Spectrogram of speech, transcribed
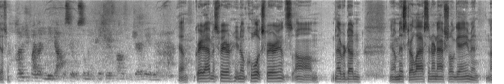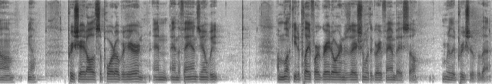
Yes, sir. How did you find that unique atmosphere with so many Patriots fans from Germany and Europe? Yeah, great atmosphere. You know, cool experience. Um, never done, you know, missed our last international game, and um, you know, appreciate all the support over here and and and the fans. You know, we. I'm lucky to play for a great organization with a great fan base, so I'm really appreciative of that.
